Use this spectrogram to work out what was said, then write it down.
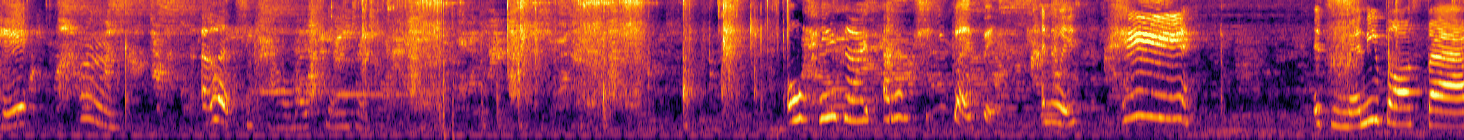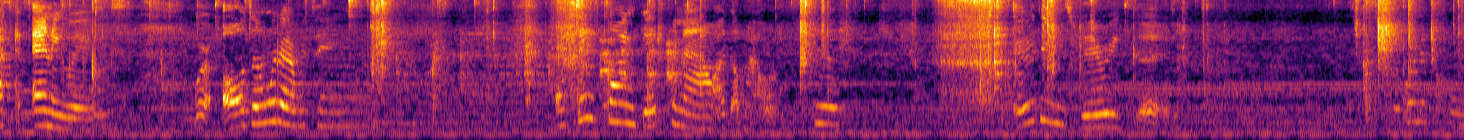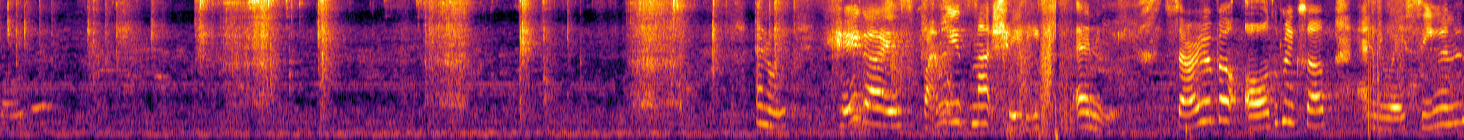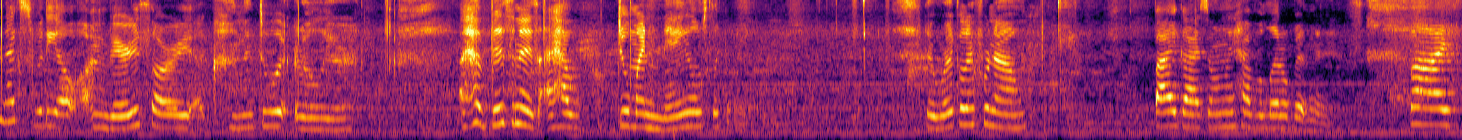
Okay. Hmm. Uh, Let's see how my change it. Oh, hey guys. I don't see you guys there. Anyways, hey. It's Mini Boss back. Anyways, we're all done with everything. Everything's going good for now. I got my own. Everything's very good. Hey guys, finally it's not shady. Anyway, sorry about all the mix up. Anyway, see you in the next video. I'm very sorry, I couldn't do it earlier. I have business. I have do my nails like they're regular for now. Bye guys, I only have a little bit minutes. Bye.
